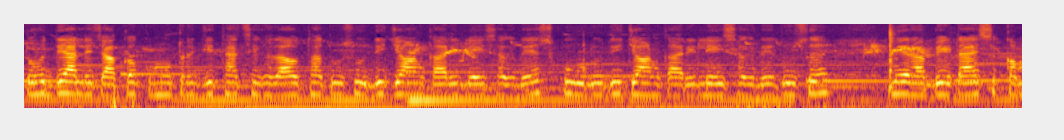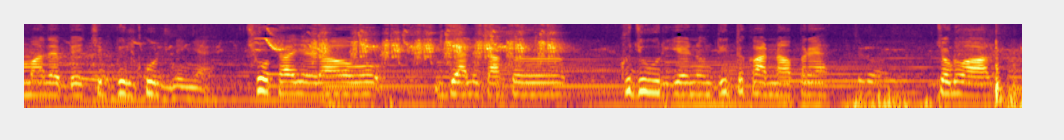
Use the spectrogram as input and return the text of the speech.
तो विद्यालय जाकर कंप्यूटर जिथा सिखदा उत्था तुस ओह्दी जानकारी लेई सकदे स्कूल ओह्दी जानकारी लेई सकदे तुस मेरा बेटा इस कम्मा दे बिच बिल्कुल निं ऐ छोटा जेह्ड़ा ओह् विद्यालय तक खजूरिये न उं'दी दकाना पर ऐ चड़वाल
